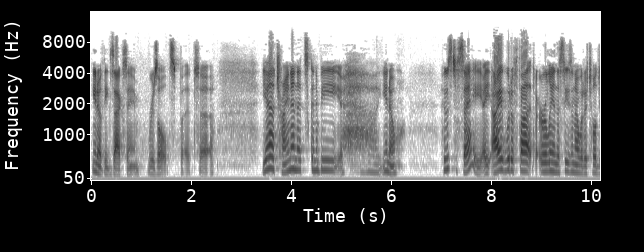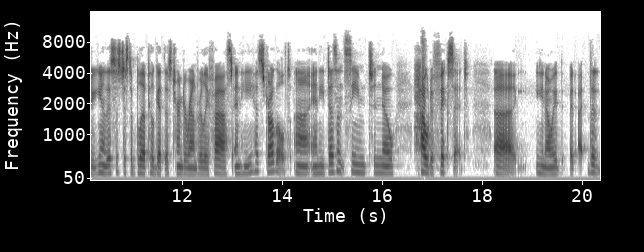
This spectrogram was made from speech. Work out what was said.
you know, the exact same results. But uh, yeah, Treinen, it's going to be, you know, who's to say? I, I would have thought early in the season, I would have told you, you know, this is just a blip. He'll get this turned around really fast. And he has struggled, uh, and he doesn't seem to know how to fix it. Uh, you know, it, it, the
